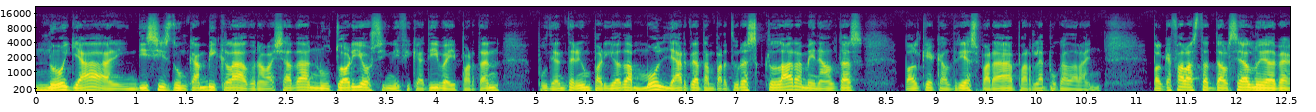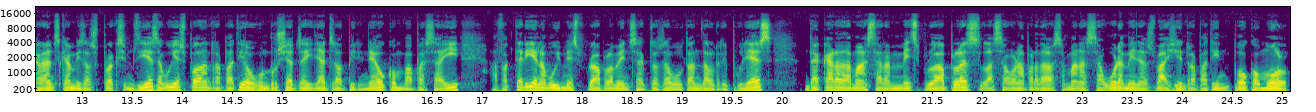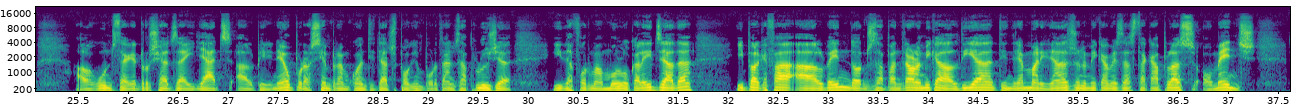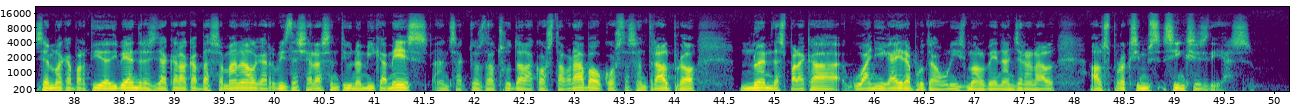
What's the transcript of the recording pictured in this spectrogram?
no hi ha indicis d'un canvi clar, d'una baixada notòria o significativa i, per tant, podem tenir un període molt llarg de temperatures clarament altes pel que caldria esperar per l'època de l'any. Pel que fa a l'estat del cel, no hi ha d'haver grans canvis els pròxims dies. Avui es poden repetir alguns ruixats aïllats al Pirineu, com va passar ahir. Afectarien avui més probablement sectors al voltant del Ripollès. De cara a demà seran més probables. La segona part de la setmana segurament es vagin repetint poc o molt alguns d'aquests ruixats aïllats al Pirineu, però sempre amb quantitats poc importants de pluja i de forma molt localitzada. I pel que fa al vent, doncs dependrà una mica del dia, tindrem marinades una mica més destacables o menys. Sembla que a partir de divendres i de cara al cap de setmana el garbís deixarà sentir una mica més en sectors del sud de la Costa Brava o Costa Central, però no hem d'esperar que guanyi gaire protagonisme el vent en general els pròxims 5-6 dies.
